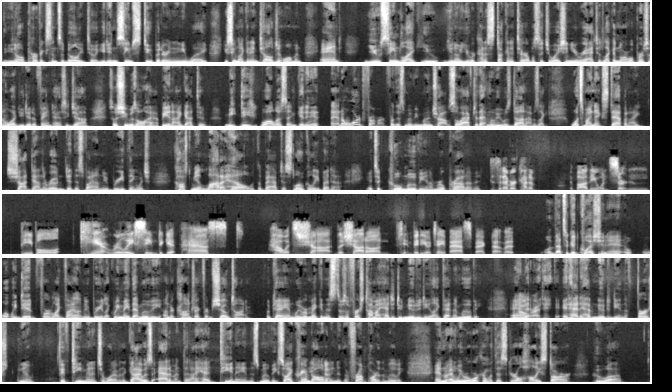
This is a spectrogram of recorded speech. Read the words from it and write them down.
you know a perfect sensibility to it. You didn't seem stupid or in any way. You seemed like an intelligent woman. And you seemed like you you know you were kind of stuck in a terrible situation. You reacted like a normal person would. You did a fantastic job. So she was all happy and i got to meet dee wallace and get an, an award from her for this movie moonchild. So after that movie was done i was like what's my next step? And i shot down the road and did this violent new breed thing which cost me a lot of hell with the baptists locally but uh, it's a cool movie and i'm real proud of it. Does it ever kind of bother you when certain people can't really seem to get past how it's shot, the shot on t- videotape aspect of it? Well, that's a good question. And what we did for like Violent New Breed, like we made that movie under contract from Showtime. Okay, and we were making this. It was the first time I had to do nudity like that in a movie, and Oh, right. it, it had to have nudity in the first, you know, 15 minutes or whatever. The guy was adamant that I had TNA in this movie, so I crammed all of it into the front part of the movie, and and we were working with this girl Holly Starr, who, uh,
